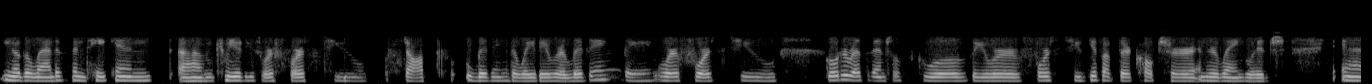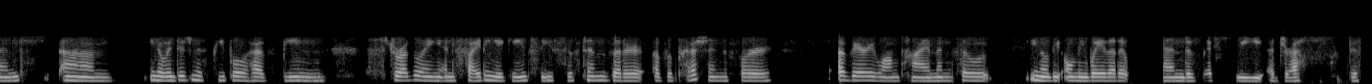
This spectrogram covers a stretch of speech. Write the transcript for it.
You know, the land has been taken, um, communities were forced to stop living the way they were living. They were forced to go to residential schools. They were forced to give up their culture and their language. And, um, you know, Indigenous people have been struggling and fighting against these systems that are of oppression for a very long time. And so you know, the only way that it will end is if we address this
